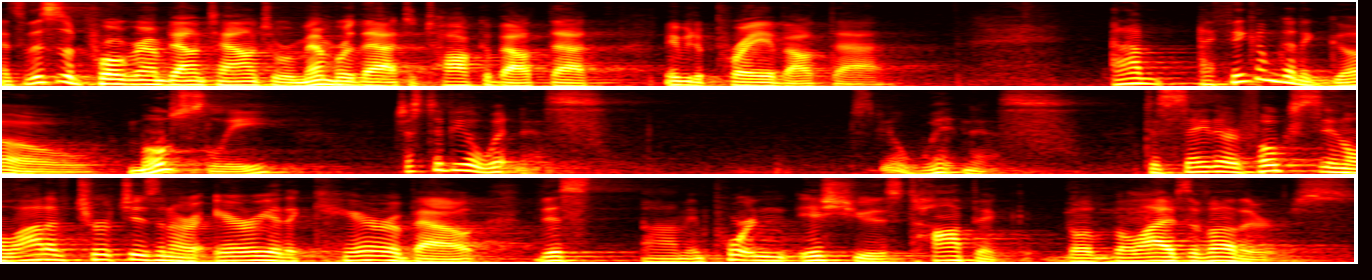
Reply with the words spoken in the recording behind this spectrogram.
And so this is a program downtown to remember that, to talk about that, maybe to pray about that. And I'm, I think I'm going to go mostly just to be a witness. Just to be a witness. To say there are folks in a lot of churches in our area that care about this um, important issue, this topic, the, the lives of others.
